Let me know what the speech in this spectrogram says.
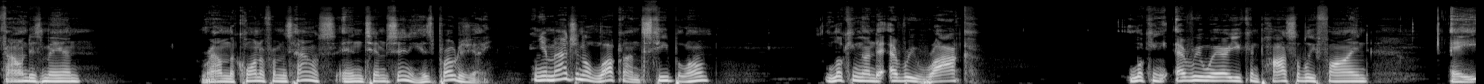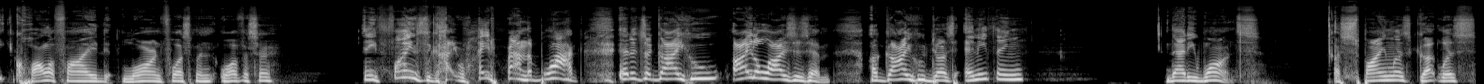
found his man around the corner from his house in Tim Sini, his protege. Can you imagine the luck on Steve Bellone? Looking under every rock, looking everywhere you can possibly find a qualified law enforcement officer. And he finds the guy right around the block. And it's a guy who idolizes him, a guy who does anything that he wants. A spineless, gutless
